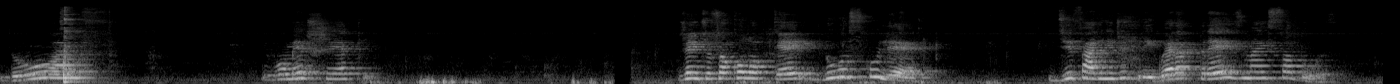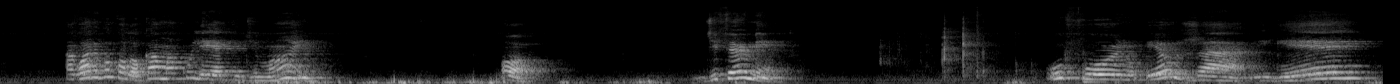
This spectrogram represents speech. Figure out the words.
duas, e vou mexer aqui. Gente, eu só coloquei duas colheres de farinha de trigo. Era três, mas só duas. Agora eu vou colocar uma colher aqui de mãe, ó, de fermento. O forno eu já liguei,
